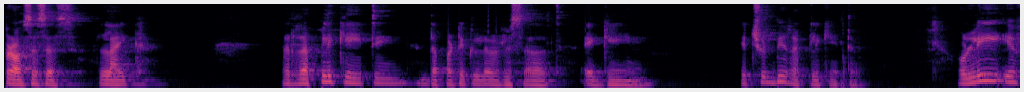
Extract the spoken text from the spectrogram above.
processes like replicating the particular result again it should be replicated. Only if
